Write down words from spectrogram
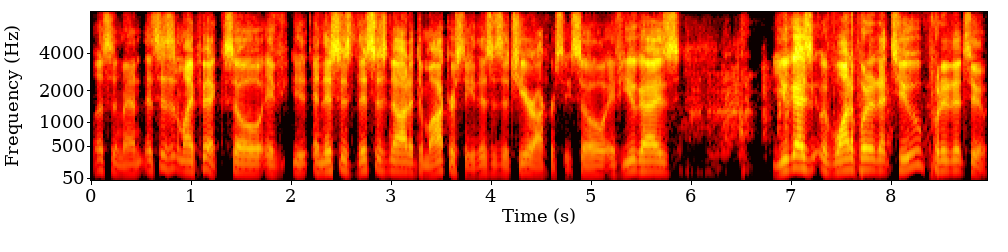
Listen, man, this isn't my pick. So if y- and this is this is not a democracy. This is a cheerocracy. So if you guys, you guys want to put it at two, put it at two.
